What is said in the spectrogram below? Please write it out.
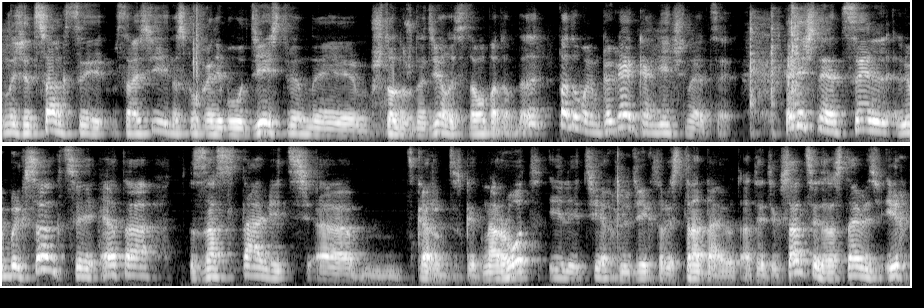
значит, санкций с Россией, насколько они будут действенны, что нужно делать и тому подобное. Подумаем, какая конечная цель. Конечная цель любых санкций – это заставить, э, скажем, так сказать, народ или тех людей, которые страдают от этих санкций, заставить их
